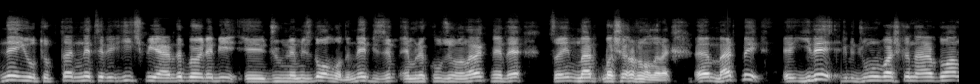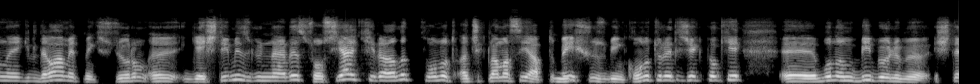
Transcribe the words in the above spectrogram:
ne YouTube'da ne hiçbir yerde böyle bir e, cümlemizde olmadı. Ne bizim Emre Kulcan olarak ne de Sayın Mert Başaran olarak. E, Mert Bey e, yine Cumhurbaşkanı Erdoğan'la ilgili devam etmek istiyorum. E, geçtiğimiz günlerde sosyal kiralık konut açıklaması yaptı. 500 bin konut üretecek TOKİ. E, bunun bir bölümü işte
